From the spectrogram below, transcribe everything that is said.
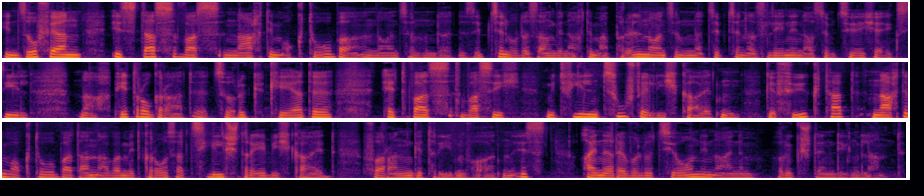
Insofern ist das, was nach dem Oktober 1917 oder sagen wir nach dem April 1917, als Lenin aus dem Zürcher Exil nach Petrograd äh, zurückkehrte, etwas, was sich mit vielen Zufälligkeiten gefügt hat, nach dem Oktober dann aber mit großer Zielstrebigkeit vorangetrieben worden ist. Eine Revolution in einem rückständigen Land.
